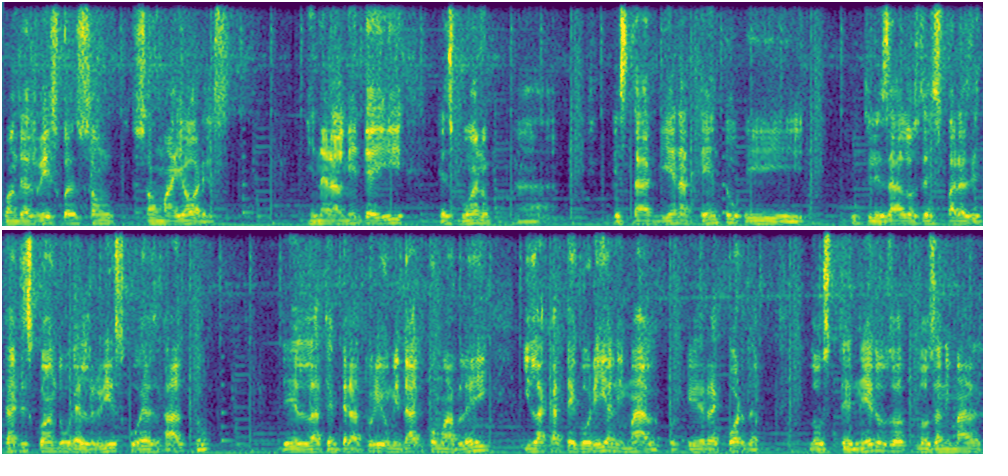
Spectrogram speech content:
quando os riscos são, são maiores. Generalmente aí é bom uh, estar bem atento e utilizar os desparasitantes quando o risco é alto da temperatura e umidade, como falei, e a categoria animal, porque recorda, os terneros, os animais,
